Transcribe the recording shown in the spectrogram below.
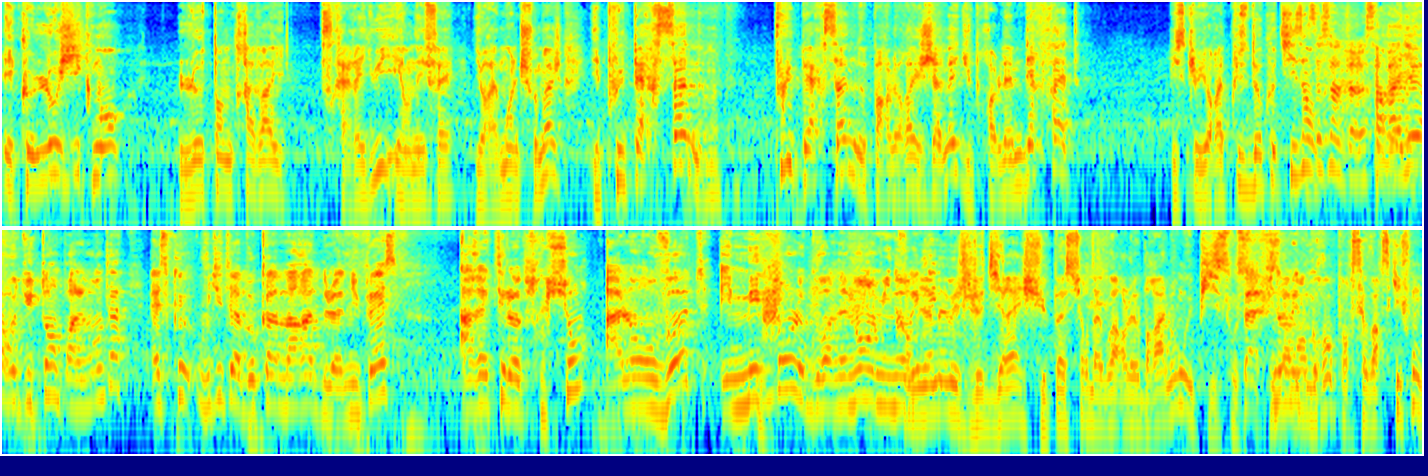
et que logiquement, le temps de travail serait réduit, et en effet, il y aurait moins de chômage, et plus personne, plus personne ne parlerait jamais du problème des retraites, puisqu'il y aurait plus de cotisants. Ça c'est intéressant. Par ailleurs- il faut du temps parlementaire. Est-ce que vous dites à vos camarades de la Nupes arrêtez l'obstruction, allons au vote et mettons le gouvernement en Quand minorité bien même je le dirais, je suis pas sûr d'avoir le bras long et puis ils sont Bah, non, suffisamment mais- grands pour savoir ce qu'ils font.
